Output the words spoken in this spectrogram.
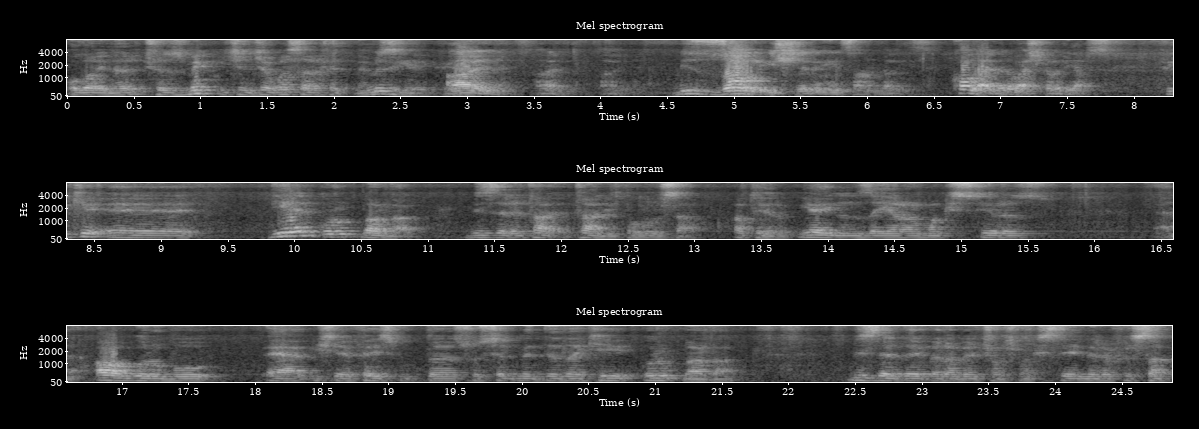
olayları çözmek için çaba sarf etmemiz gerekiyor. Aynen, aynen, aynen. Biz zor işlerin insanlarıyız. Kolayları başkaları yapsın. Peki e, diğer gruplardan bizlere ta- talip olursa atıyorum yayınınıza yer almak istiyoruz. Yani A grubu veya işte Facebook'ta, sosyal medyadaki gruplardan bizler de beraber çalışmak isteyenlere fırsat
